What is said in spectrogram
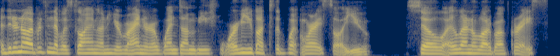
I didn't know everything that was going on in your mind or went on before you got to the point where I saw you. So I learned a lot about grace.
